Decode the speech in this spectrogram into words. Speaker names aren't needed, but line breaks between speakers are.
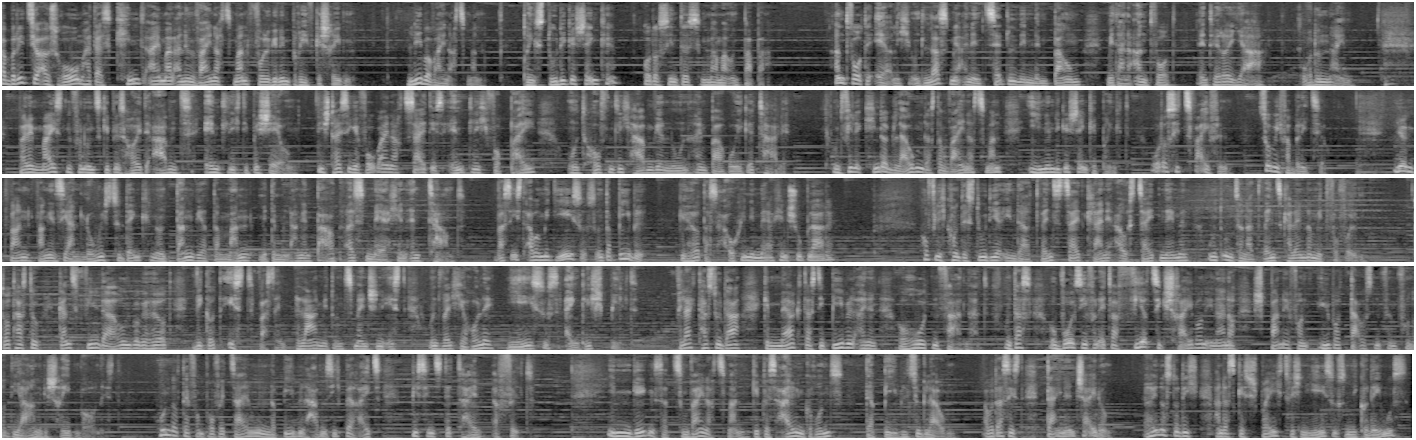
Fabrizio aus Rom hat als Kind einmal einem Weihnachtsmann folgenden Brief geschrieben. Lieber Weihnachtsmann, bringst du die Geschenke oder sind es Mama und Papa? Antworte ehrlich und lass mir einen Zettel neben dem Baum mit einer Antwort, entweder ja oder nein. Bei den meisten von uns gibt es heute Abend endlich die Bescherung. Die stressige Vorweihnachtszeit ist endlich vorbei und hoffentlich haben wir nun ein paar ruhige Tage. Und viele Kinder glauben, dass der Weihnachtsmann ihnen die Geschenke bringt. Oder sie zweifeln, so wie Fabrizio. Irgendwann fangen sie an logisch zu denken und dann wird der Mann mit dem langen Bart als Märchen enttarnt. Was ist aber mit Jesus und der Bibel? Gehört das auch in die Märchenschublade? Hoffentlich konntest du dir in der Adventszeit kleine Auszeit nehmen und unseren Adventskalender mitverfolgen. Dort hast du ganz viel darüber gehört, wie Gott ist, was sein Plan mit uns Menschen ist und welche Rolle Jesus eigentlich spielt. Vielleicht hast du da gemerkt, dass die Bibel einen roten Faden hat. Und das, obwohl sie von etwa 40 Schreibern in einer Spanne von über 1500 Jahren geschrieben worden ist. Hunderte von Prophezeiungen in der Bibel haben sich bereits bis ins Detail erfüllt. Im Gegensatz zum Weihnachtsmann gibt es allen Grund, der Bibel zu glauben. Aber das ist deine Entscheidung. Erinnerst du dich an das Gespräch zwischen Jesus und Nikodemus?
